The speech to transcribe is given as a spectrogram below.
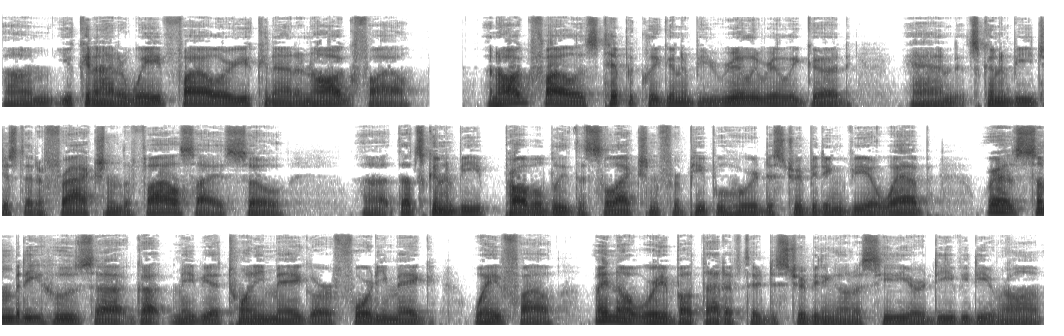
um, you can add a WAV file or you can add an OGG file. An OGG file is typically going to be really, really good, and it's going to be just at a fraction of the file size. So uh, that's going to be probably the selection for people who are distributing via web. Whereas somebody who's uh, got maybe a 20 meg or 40 meg WAV file might not worry about that if they're distributing on a CD or DVD ROM.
